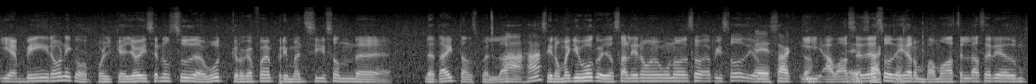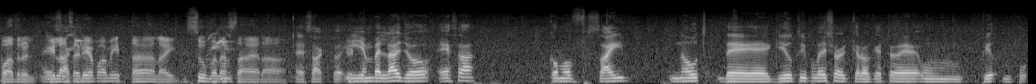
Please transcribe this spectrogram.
y es bien irónico porque ellos hicieron su debut, creo que fue en el primer season de, de Titans, ¿verdad? Ajá. Si no me equivoco, ellos salieron en uno de esos episodios. Exacto. Y a base de eso dijeron, vamos a hacer la serie de un patrón. Y la serie para mí está like, súper exagerada. Exacto. Y en verdad, yo, esa. Como side note de Guilty Pleasure, creo que esto es un pu- pu-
